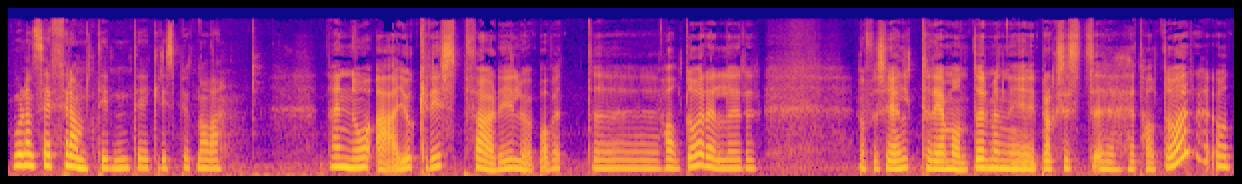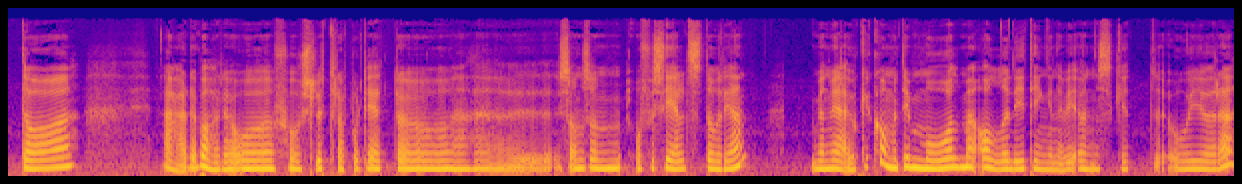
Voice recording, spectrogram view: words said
Hvordan ser framtiden til CRISP ut nå, da? Nei, nå er jo CRISP ferdig i løpet av et uh, halvt år, eller offisielt tre måneder, men i praksis uh, et halvt år. Og da er det bare å få sluttrapportert og uh, sånn som offisielt står igjen. Men vi er jo ikke kommet i mål med alle de tingene vi ønsket å gjøre.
